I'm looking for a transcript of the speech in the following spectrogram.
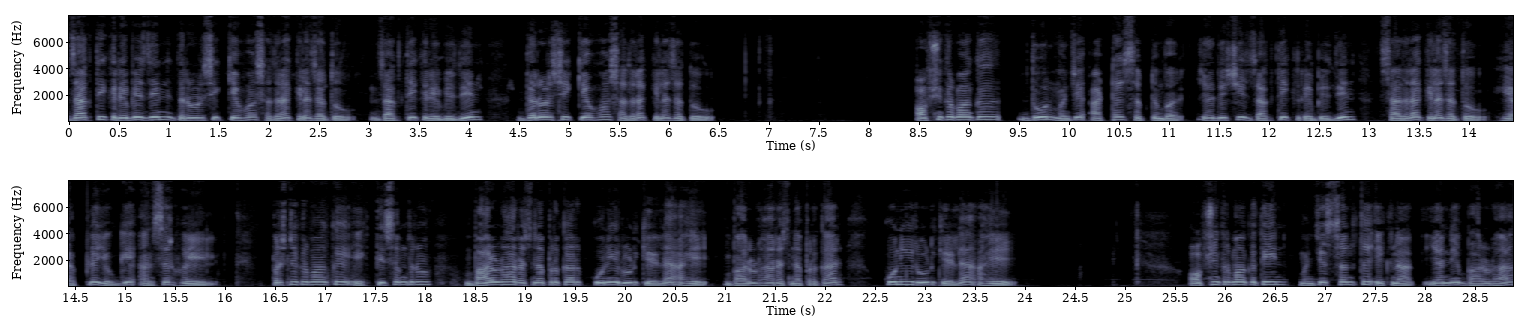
जागतिक रेबीज दिन दरवर्षी केव्हा साजरा केला जातो? जागतिक रेबीज दिन दरवर्षी केव्हा साजरा केला जातो? ऑप्शन क्रमांक दोन म्हणजे अठ्ठावीस सप्टेंबर या दिवशी जागतिक रेबीज दिन साजरा केला जातो. हे आपलं योग्य आन्सर होईल. प्रश्न क्रमांक एकतीस मित्रांनो बारूड हा रचना प्रकार कोणी रूढ केलेला आहे? बारूड हा रचना प्रकार कोणी रूढ केलेला आहे? ऑप्शन क्रमांक तीन म्हणजे संत एकनाथ यांनी बारूड हा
